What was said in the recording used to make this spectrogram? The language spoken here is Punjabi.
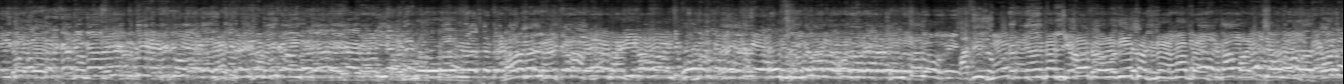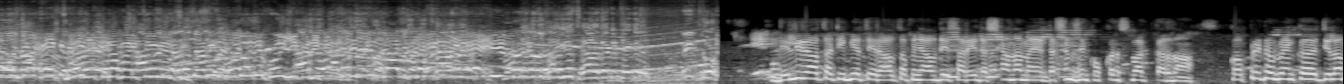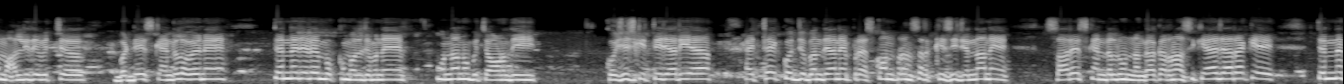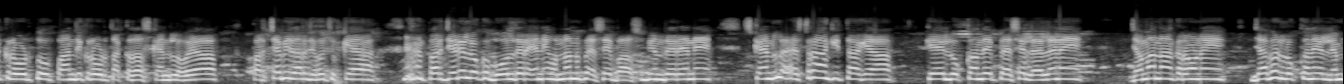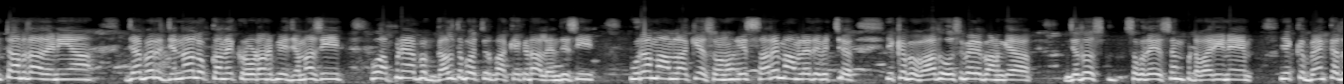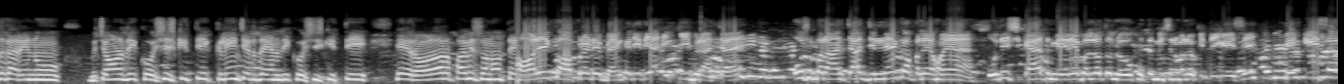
ਸਰਕਾਰੀ ਮੈਂ ਬੈਂਕ ਦਾ ਜਿਹੜਾ ਵੇਲੇ ਦੀ ਇਹ ਘਟਨਾ ਹੈ ਨਾ ਬੈਂਕ ਦਾ ਬਾਈਕ ਚਾਹ ਮੈਂ ਬੈਂਕ ਦਾ ਬਾਈਕ ਚਾਹ ਉਹਦੋਂ ਦੀ ਕੋਈ ਜ਼ਿਕਰ ਨਹੀਂ ਕਰਦਾ ਡੇਲੀ ਰਾਬਤਾ ਟੀਵੀ ਅਤੇ ਰਾਬਤਾ ਪੰਜਾਬ ਦੇ ਸਾਰੇ ਦਰਸ਼ਕਾਂ ਦਾ ਮੈਂ ਦਰਸ਼ਨ ਸਿੰਘ ਕੋਕਰ ਸਵਾਗਤ ਕਰਦਾ ਕੋਆਪਰੇਟਿਵ ਬੈਂਕ ਜ਼ਿਲ੍ਹਾ ਮੋਹਾਲੀ ਦੇ ਵਿੱਚ ਵੱਡੇ ਸਕੈਂਡਲ ਹੋਏ ਨੇ ਤਿੰਨ ਜਿਹੜੇ ਮੁੱਖ ਮੁਲਜ਼ਮ ਨੇ, ਉਹਨਾਂ ਨੂੰ ਬਚਾਉਣ ਦੀ ਕੋਸ਼ਿਸ਼ ਕੀਤੀ ਜਾ ਰਹੀ ਹੈ। ਇੱਥੇ ਕੁਝ ਬੰਦਿਆਂ ਨੇ ਪ੍ਰੈਸ ਕਾਨਫਰੰਸ ਰੱਖੀ ਸੀ, ਜਿਨ੍ਹਾਂ ਨੇ ਸਾਰੇ ਸਕੈਂਡਲ ਨੂੰ ਨੰਗਾ ਕਰਨਾ ਸੀ। ਕਿਹਾ ਜਾ ਰਿਹਾ ਕਿ 3 ਕਰੋੜ ਤੋਂ 5 ਕਰੋੜ ਤੱਕ ਦਾ ਸਕੈਂਡਲ ਹੋਇਆ, ਪਰਚਾ ਵੀ ਦਰਜ ਹੋ ਚੁੱਕਿਆ। ਪਰ ਜਿਹੜੇ ਲੋਕ ਬੋਲਦੇ ਰਹੇ ਨੇ, ਉਹਨਾਂ ਨੂੰ ਪੈਸੇ ਵਾਪਸ ਵੀ ਹੁੰਦੇ ਰਹੇ ਨੇ। ਸਕੈਂਡਲ ਇਸ ਤਰ੍ਹਾਂ ਕੀਤਾ ਗਿਆ ਕਿ ਲੋਕਾਂ ਦੇ ਪੈਸੇ ਲੈ ਲੈਣੇ, ਜਮ੍ਹਾਂ ਨਾ ਕਰਾਉਣੇ ਜਾਂ ਫਿਰ ਲੋਕਾਂ ਦੀਆਂ ਲਿਮਟਾਂ ਵਧਾ ਦੇਣੀਆਂ, ਜਾਂ ਫਿਰ ਜਿਨ੍ਹਾਂ ਲੋਕਾਂ ਦੇ ਕਰੋੜਾਂ ਰੁਪਏ ਜਮ੍ਹਾਂ ਸੀ, ਉਹ ਆਪਣੇ ਆਪ ਗਲਤ ਵੋਚਰ ਪਾ ਕੇ ਕਢਾ ਲੈਂਦੇ ਸੀ। ਪੂਰਾ ਮਾਮਲਾ ਕੀ ਸੁਣੋ, ਇਸ ਸਾਰੇ ਮਾਮਲੇ ਦੇ ਵਿੱਚ ਇੱਕ ਵਿਵਾਦ ਉਸ ਵੇਲੇ ਬਣ ਗਿਆ ਜਦੋਂ ਸੁਖਦੇਵ ਸਿੰਘ ਪਟਵਾਰੀ ਨੇ ਇੱਕ ਬੈਂਕ ਅਧਿਕਾਰੀ ਨੂੰ ਬਚਾਉਣ ਦੀ ਕੋਸ਼ਿਸ਼ ਕੀਤੀ ਕਲੀਨ ਚਿੱਟ ਦੇਣ ਦੀ ਕੋਸ਼ਿਸ਼ ਕੀਤੀ। ਇਹ ਰੌਲਾ ਰੱਪਾ ਵੀ ਸੁਣੋ ਤੇ ਹੌਲੀ ਕੋਆਪਰੇਟਿਵ ਬੈਂਕ ਜਿਹਦੀਆਂ 21 ਬ੍ਰਾਂਚਾਂ ਹੈ ਉਸ ਬ੍ਰਾਂਚਾਂ ਜਿੰਨੇ ਘਪਲੇ ਹੋਏ ਆ ਉਹਦੀ ਸ਼ਿਕਾਇਤ ਮੇਰੇ ਵੱਲੋਂ ਤੇ ਲੋਕ ਹਿੱਤ ਮਿਸ਼ਨ ਵੱਲੋਂ ਕੀਤੀ ਗਈ ਸੀ ਕਿ ਇਸ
